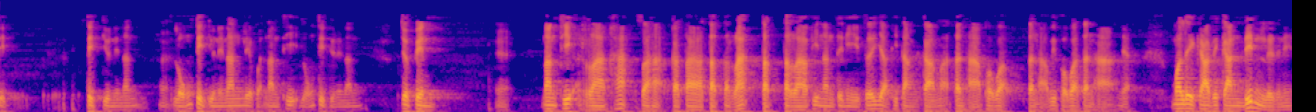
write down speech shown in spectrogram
ติด ติดอยู่ในนั้นหลงติดอยู่ในนั้น เรียกว่านันทิหลงติดอยู่ในนั้น จะเป็น นันทิราคะสหกตาตัตระ ตัตราพินันตนีเสยยะทิตังกามะตัณหาภาวะตัณหาวิภาวะตัณหาเนี่ยมาเลยกลายเป็นการดิ้นเลยทีนี้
